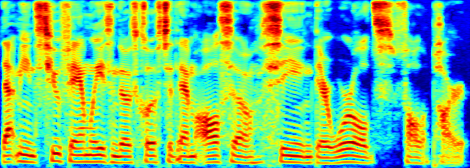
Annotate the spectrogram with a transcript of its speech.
That means two families and those close to them also seeing their worlds fall apart.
